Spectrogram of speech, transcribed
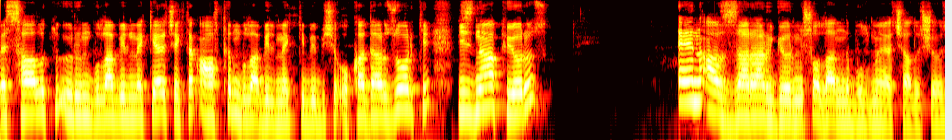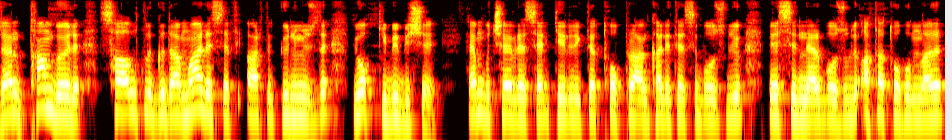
ve sağlıklı ürün bulabilmek gerçekten altın bulabilmek gibi bir şey. O kadar zor ki biz ne yapıyoruz? En az zarar görmüş olanını bulmaya çalışıyoruz. Yani tam böyle sağlıklı gıda maalesef artık günümüzde yok gibi bir şey. Hem bu çevresel kirlilikte toprağın kalitesi bozuluyor, besinler bozuluyor, ata tohumları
